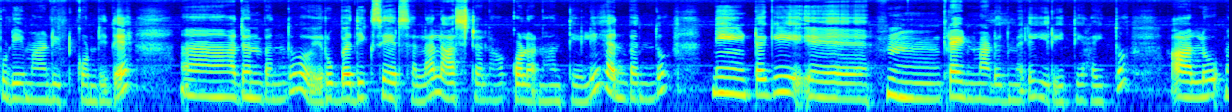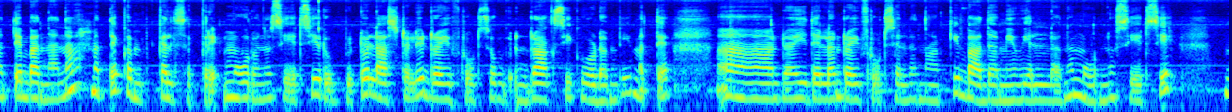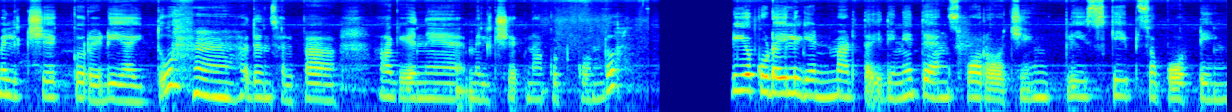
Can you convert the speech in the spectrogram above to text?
ಪುಡಿ ಮಾಡಿ ಇಟ್ಕೊಂಡಿದ್ದೆ. ಅದನ್ನು ಬಂದು ರುಬ್ಬೋದಿಕ್ಕೆ ಸೇರಿಸಲ್ಲ, ಲಾಸ್ಟಲ್ಲಿ ಹಾಕ್ಕೊಳ್ಳೋಣ ಅಂಥೇಳಿ ಅದು ಬಂದು ನೀಟಾಗಿ ಗ್ರೈಂಡ್ ಮಾಡಿದ್ಮೇಲೆ ಈ ರೀತಿ ಆಯಿತು. ಹಾಲು ಮತ್ತು ಬನಾನ ಮತ್ತು ಕೆಂಪು ಕಲ್ ಸಕ್ಕರೆ ಮೂರನ್ನು ಸೇರಿಸಿ ರುಬ್ಬಿಟ್ಟು, ಲಾಸ್ಟಲ್ಲಿ ಡ್ರೈ ಫ್ರೂಟ್ಸು, ದ್ರಾಕ್ಷಿ, ಗೋಡಂಬಿ ಮತ್ತು ಇದೆಲ್ಲ ಡ್ರೈ ಫ್ರೂಟ್ಸ್ ಎಲ್ಲ ಹಾಕಿ ಬಾದಾಮಿ ಎಲ್ಲನೂ ಮೂರನ್ನೂ ಸೇರಿಸಿ ಮಿಲ್ಕ್ ಶೇಕ್ ರೆಡಿ ಆಯಿತು. ಅದನ್ನು ಸ್ವಲ್ಪ ಹಾಗೇ ಮಿಲ್ಕ್ ಶೇಕ್ನ ಕುಟ್ಕೊಂಡು ವಿಡಿಯೋ ಕೂಡ ಇಲ್ಲಿಗೆ ಎಂಡ್ ಮಾಡ್ತಾ ಇದ್ದೀನಿ. Thanks for watching please keep supporting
